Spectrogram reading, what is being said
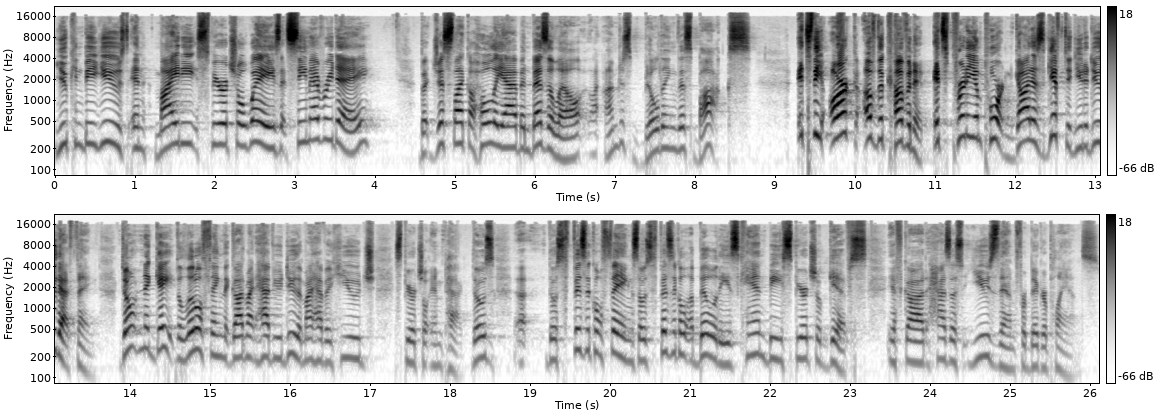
You can be used in mighty spiritual ways that seem every day, but just like a Aholiab and Bezalel, I'm just building this box. It's the Ark of the Covenant. It's pretty important. God has gifted you to do that thing. Don't negate the little thing that God might have you do that might have a huge spiritual impact. Those, uh, those physical things, those physical abilities can be spiritual gifts if God has us use them for bigger plans.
